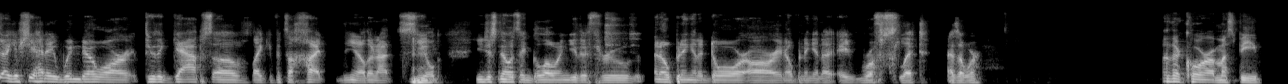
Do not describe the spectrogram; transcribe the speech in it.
like if she had a window or through the gaps of like if it's a hut, you know, they're not sealed. You just know it's a glowing either through an opening in a door or an opening in a, a roof slit, as it were. Mother Cora must be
